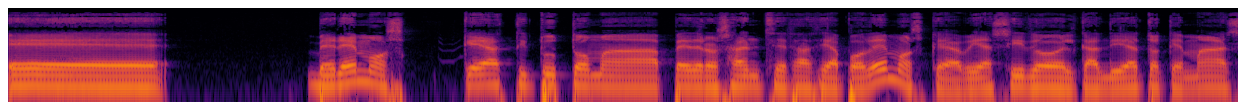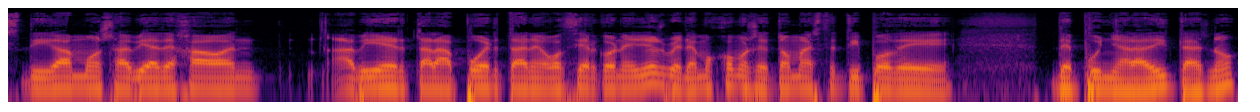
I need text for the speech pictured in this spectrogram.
Eh, veremos qué actitud toma Pedro Sánchez hacia Podemos, que había sido el candidato que más, digamos, había dejado abierta la puerta a negociar con ellos. Veremos cómo se toma este tipo de puñaladitas, ¿no?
